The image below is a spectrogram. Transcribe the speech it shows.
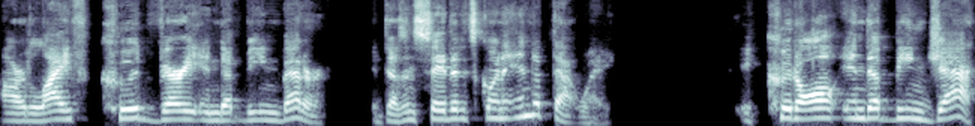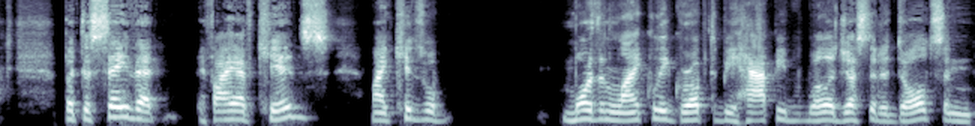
our life could very end up being better it doesn't say that it's going to end up that way it could all end up being jacked. But to say that if I have kids, my kids will more than likely grow up to be happy, well-adjusted adults, and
